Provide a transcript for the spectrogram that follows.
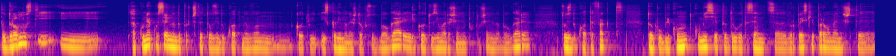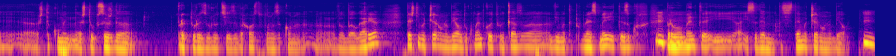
подробности и ако някой седне да прочете този доклад навън, който иска да има нещо общо с България или който взима решение по отношение на България, този доклад е факт. Той е публикуван от комисията. Другата седмица Европейския парламент ще, ще, ще обсъжда проекторезолюция за върховенството на закона в България, те ще имат черно на бял документ, който ви казва, вие имате проблем с медиите, закон, mm-hmm. парламента и, и съдебната система, черно на бяло. Mm.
